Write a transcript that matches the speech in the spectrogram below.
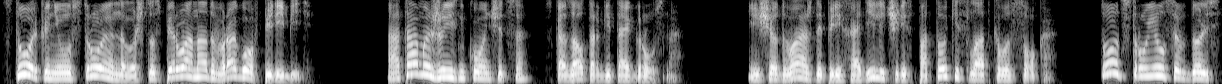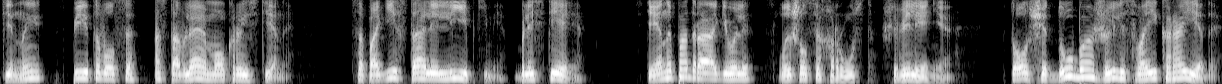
Столько неустроенного, что сперва надо врагов перебить. А там и жизнь кончится, сказал Таргитай грустно. Еще дважды переходили через потоки сладкого сока. Тот струился вдоль стены, впитывался, оставляя мокрые стены. Сапоги стали липкими, блестели. Стены подрагивали, слышался хруст, шевеление. В толще дуба жили свои короеды.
